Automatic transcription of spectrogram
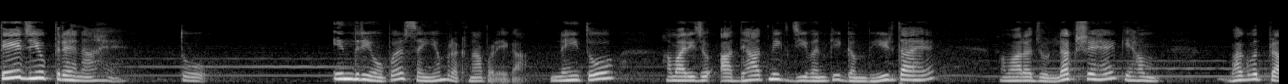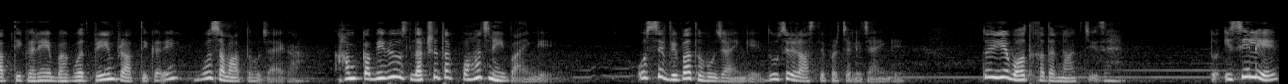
तेज युक्त रहना है तो इंद्रियों पर संयम रखना पड़ेगा। नहीं तो हमारी जो आध्यात्मिक जीवन की गंभीरता है, हमारा जो लक्ष्य है कि हम भगवत प्राप्ति करें, भगवत प्रेम प्राप्ति करें, वो समाप्त हो जाएगा। हम कभी भी उस लक्ष्य तक पहुँच नहीं पाएँगे। उससे विपत हो जाएँगे, दूसरे रास्ते पर चले जाएँगे। तो ये बहुत खतरनाक चीज़ है। तो इसीलिए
